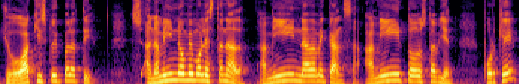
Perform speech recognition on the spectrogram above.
Yo aquí estoy para ti. A mí no me molesta nada. A mí nada me cansa. A mí todo está bien. ¿Por qué?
